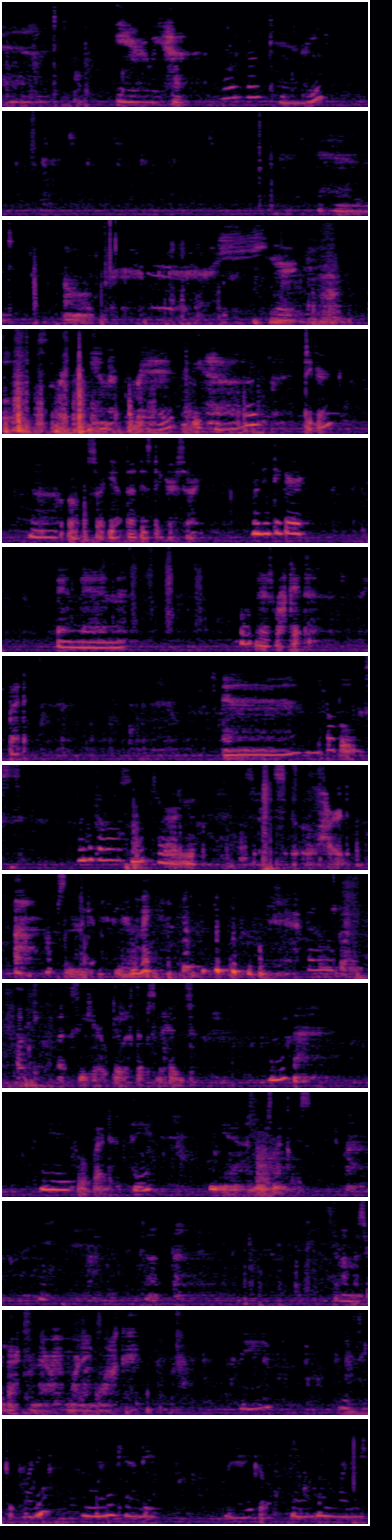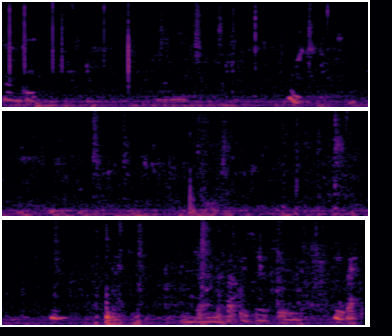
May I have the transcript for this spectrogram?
And here we have Candy. And over here, sorry, in red, we have Digger. Uh, oh, Oh, sorry, yeah, that is Digger, sorry. Morning, Digger. And then, oh, there's Rocket. Hi, bud. And Bubbles. Bubbles. Oops, where are you? Sorry, it's a little hard. Oh, oops, and then I get my finger in the way. oh, okay, let's see here. Can lift up some heads. Hmm. There you go, bud. Hey? Yeah, there's Knuckles. The mamas are back from their morning walk. Hey? Say good morning. Morning, Candy. There you go. Hey, morning, Candy. Morning. Bet.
